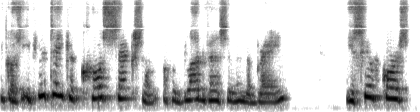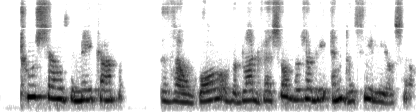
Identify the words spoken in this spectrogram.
Because if you take a cross section of a blood vessel in the brain, you see, of course, two cells that make up the wall of the blood vessel. Those are the endothelial cells.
